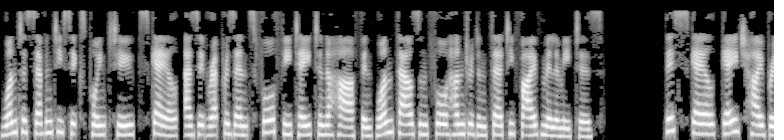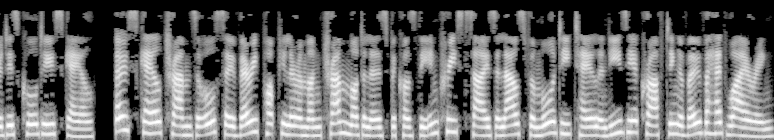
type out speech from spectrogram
1 to 76.2 scale, as it represents 4 feet 8 and a half in 1435 mm. This scale, gauge hybrid is called U scale. O-scale trams are also very popular among tram modelers because the increased size allows for more detail and easier crafting of overhead wiring.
